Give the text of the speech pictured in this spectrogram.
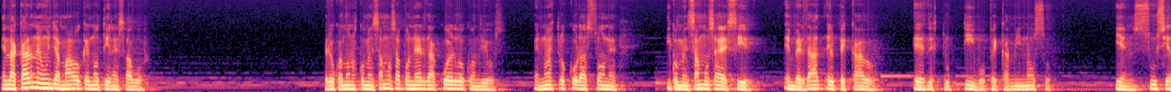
En la carne es un llamado que no tiene sabor. Pero cuando nos comenzamos a poner de acuerdo con Dios en nuestros corazones y comenzamos a decir, en verdad el pecado es destructivo, pecaminoso y ensucia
